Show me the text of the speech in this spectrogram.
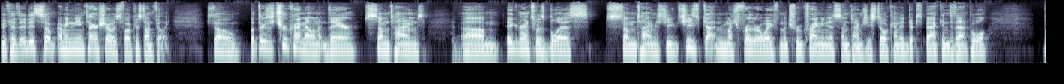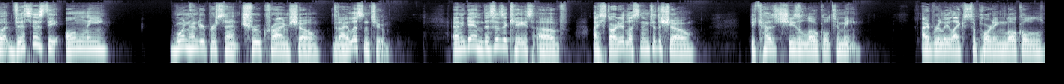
because it is so. I mean, the entire show is focused on Philly. So, but there's a true crime element there. Sometimes, um, ignorance was bliss. Sometimes she she's gotten much further away from the true criminess. Sometimes she still kind of dips back into that pool. But this is the only 100% true crime show that I listen to. And again, this is a case of I started listening to the show because she's a local to me. I really like supporting local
